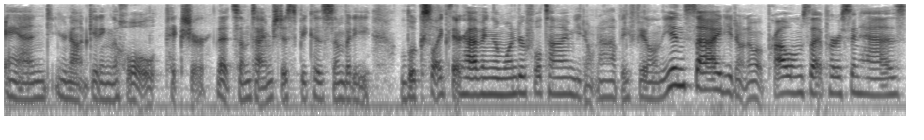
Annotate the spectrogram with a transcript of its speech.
and you're not getting the whole picture. That sometimes just because somebody looks like they're having a wonderful time, you don't know how they feel on the inside, you don't know what problems that person has.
